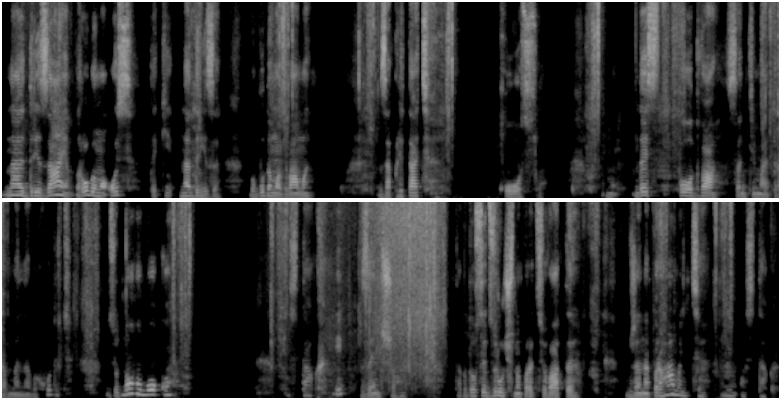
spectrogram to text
надрізаємо, робимо ось такі надрізи, бо будемо з вами заплітати косу. Ну, Десь по 2 сантиметри в мене виходить з одного боку, ось так, і з іншого. Так, досить зручно працювати вже на пергаменті. Тому ось так.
